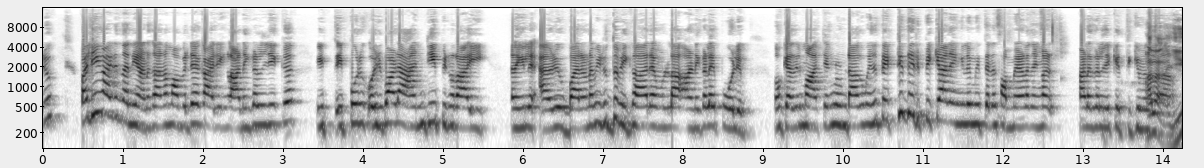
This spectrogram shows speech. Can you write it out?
ഒരു വലിയ കാര്യം തന്നെയാണ്. കാരണം അവരുടെ കാര്യങ്ങൾ അണികളിലേക്ക് ഇപ്പൊ ഒരു ഒരുപാട് ആന്റി പിണറായി അല്ലെങ്കിൽ ഒരു ഭരണവിരുദ്ധ വികാരമുള്ള അണികളെ പോലും ഓക്കെ അതിൽ മാറ്റങ്ങൾ ഉണ്ടാകുമെന്ന് തെറ്റിദ്ധരിപ്പിക്കാനെങ്കിലും ഇത്തരം സമ്മേളനങ്ങൾ ആളുകളിലേക്ക് അല്ല ഈ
